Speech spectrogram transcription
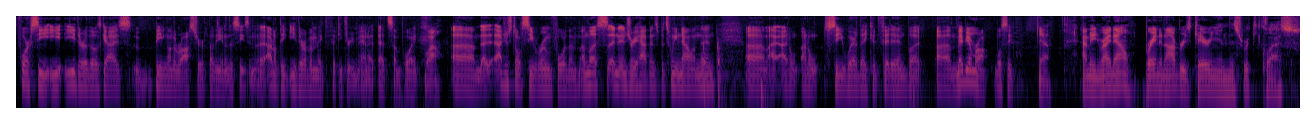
foresee e- either of those guys being on the roster by the end of the season. I don't think either of them make the 53 man at, at some point. Wow. Um, I, I just don't see room for them unless an injury happens between now and then. Um, I, I don't I don't see where they could fit in, but uh, maybe I'm wrong. We'll see. Yeah. I mean, right now, Brandon Aubrey's carrying this rookie class.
